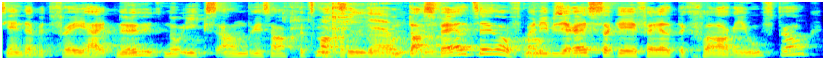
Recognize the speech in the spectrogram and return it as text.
Sie haben eben die Freiheit nicht, noch x andere Sachen zu machen. Auch, und das fehlt sehr oft. Wenn bei der SAG fehlt der klare Auftrag.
